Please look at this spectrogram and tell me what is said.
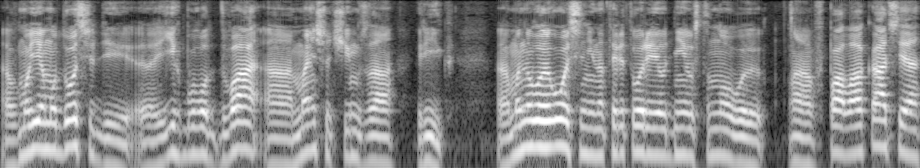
В моєму досвіді е, їх було два менше, ніж за рік. Е, Минулої осені на території однієї установи впала акація.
